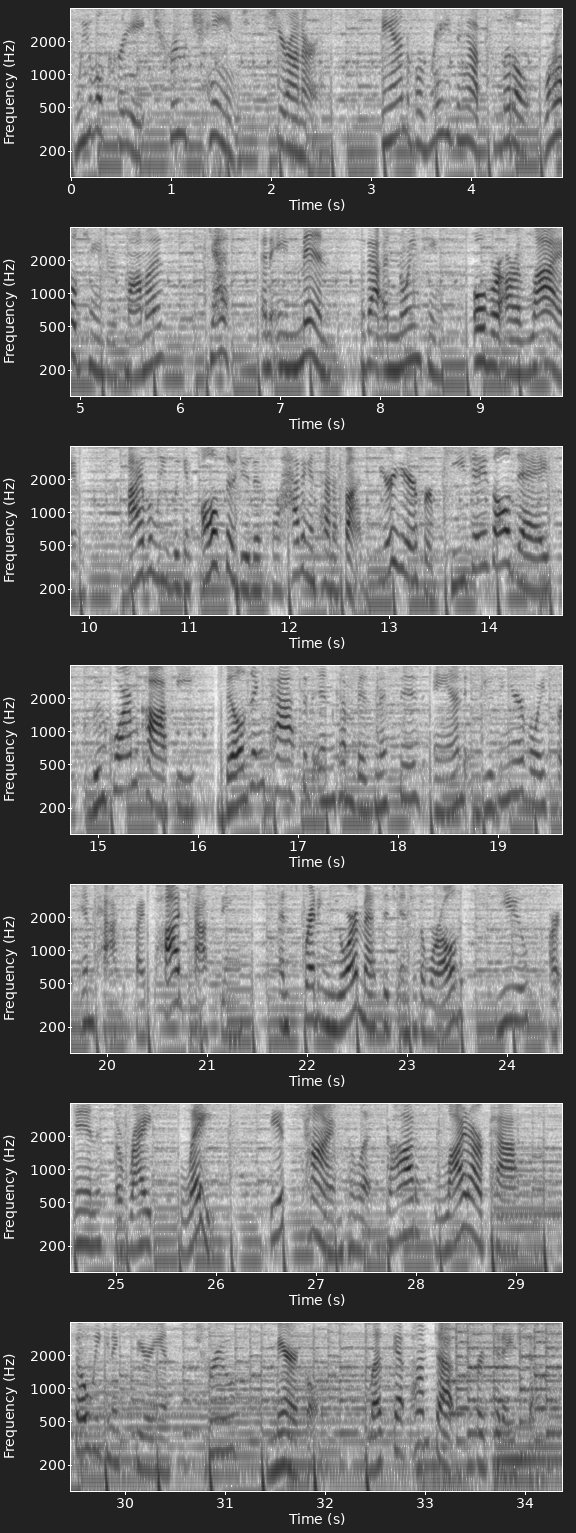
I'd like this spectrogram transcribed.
we will create true change here on earth. And we're raising up little world changers, mamas. Yes, and amen to that anointing over our lives. I believe we can also do this while having a ton of fun. You're here for PJs all day, lukewarm coffee, building passive income businesses, and using your voice for impact by podcasting and spreading your message into the world. You are in the right place. It's time to let God light our path so we can experience true miracles. Let's get pumped up for today's show.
